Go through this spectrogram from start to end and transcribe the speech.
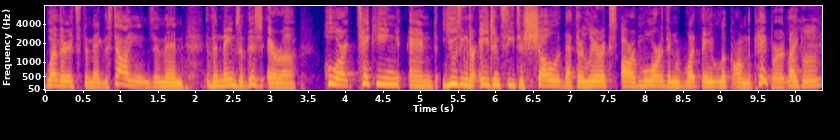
whether it's the Meg The Stallions, and then the names of this era, who are taking and using their agency to show that their lyrics are more than what they look on the paper. Like, I,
